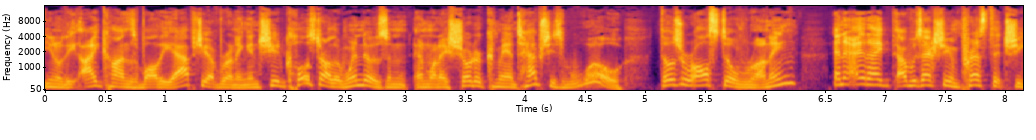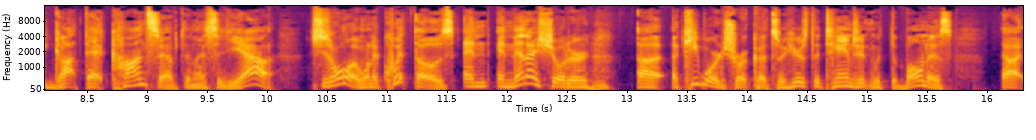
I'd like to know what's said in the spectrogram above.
you know the icons of all the apps you have running. And she had closed all the windows and, and when i showed her command tab she said whoa those are all still running? And, and I, I was actually impressed that she got that concept. And i said yeah. She said oh i want to quit those. And and then i showed her uh, a keyboard shortcut so here's the tangent with the bonus uh,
